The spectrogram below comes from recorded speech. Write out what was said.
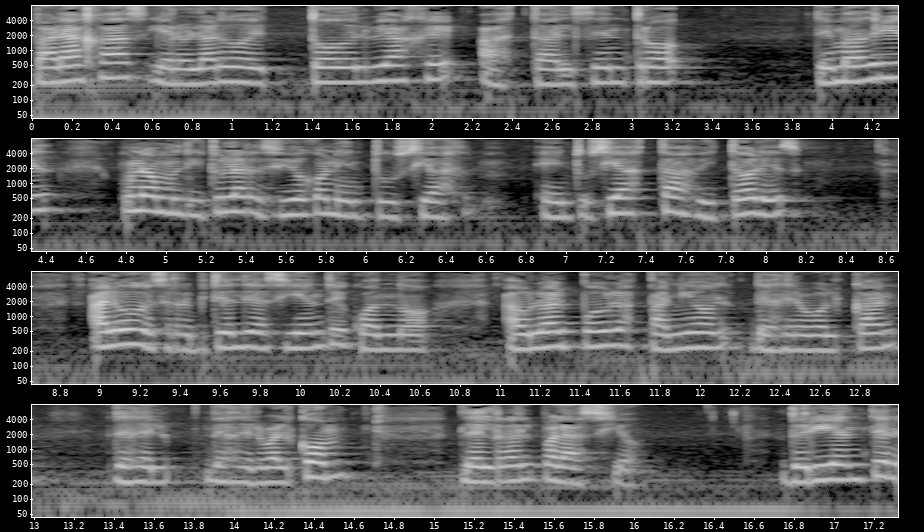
Barajas y a lo largo de todo el viaje hasta el centro de Madrid, una multitud la recibió con entusiastas vitores, algo que se repitió el día siguiente cuando habló al pueblo español desde el volcán, desde el balcón del Real Palacio de Oriente en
